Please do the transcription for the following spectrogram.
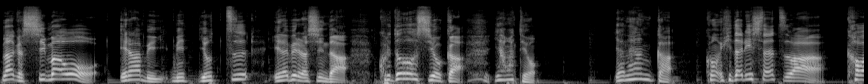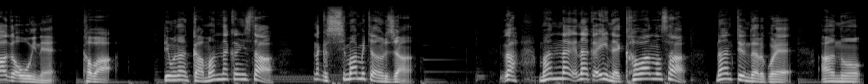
なんか島を選び4つ選べるらしいんだ。これどうしようか。いや待ってよ。いやなんかこの左下のやつは川が多いね。川。でもなんか真ん中にさなんか島みたいなのあるじゃん。うわ真ん中なんかいいね。川のさなんて言うんだろうこれ。あの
